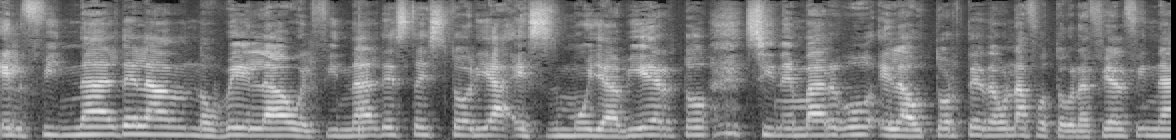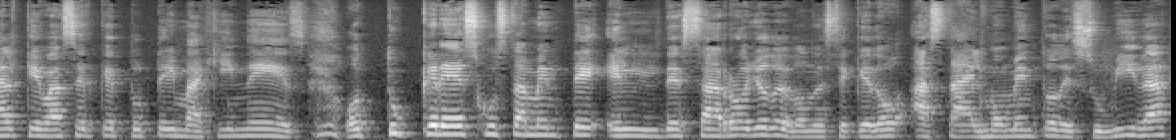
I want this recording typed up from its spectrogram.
el final de la novela o el final de esta historia es muy abierto. Sin embargo, el autor te da una fotografía al final que va a hacer que tú te imagines o tú crees justamente el desarrollo de donde se quedó hasta el momento de su vida.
